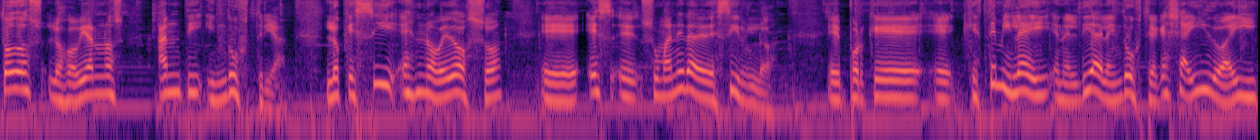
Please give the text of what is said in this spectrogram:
todos los gobiernos anti-industria. Lo que sí es novedoso eh, es eh, su manera de decirlo. Porque que esté mi ley en el Día de la Industria, que haya ido ahí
